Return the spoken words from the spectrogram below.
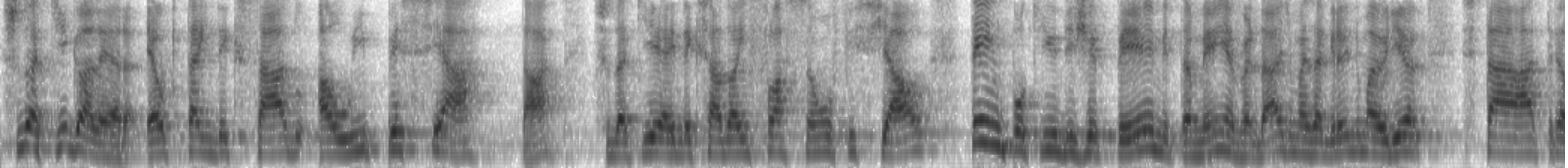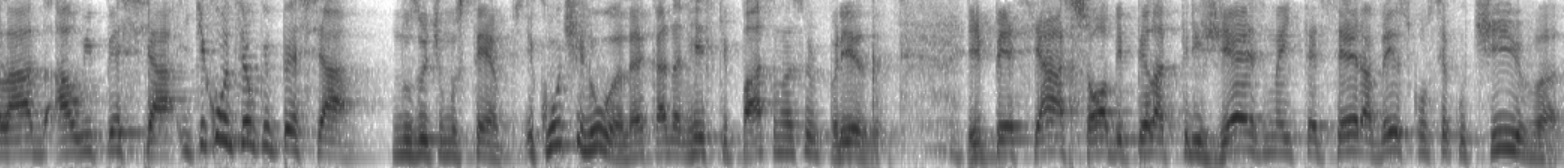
Isso daqui, galera, é o que está indexado ao IPCA tá? Isso daqui é indexado à inflação oficial. Tem um pouquinho de GPM também, é verdade, mas a grande maioria está atrelado ao IPCA. E o que aconteceu com o IPCA nos últimos tempos? E continua, né? Cada mês que passa é uma surpresa. IPCA sobe pela trigésima e terceira vez consecutiva.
